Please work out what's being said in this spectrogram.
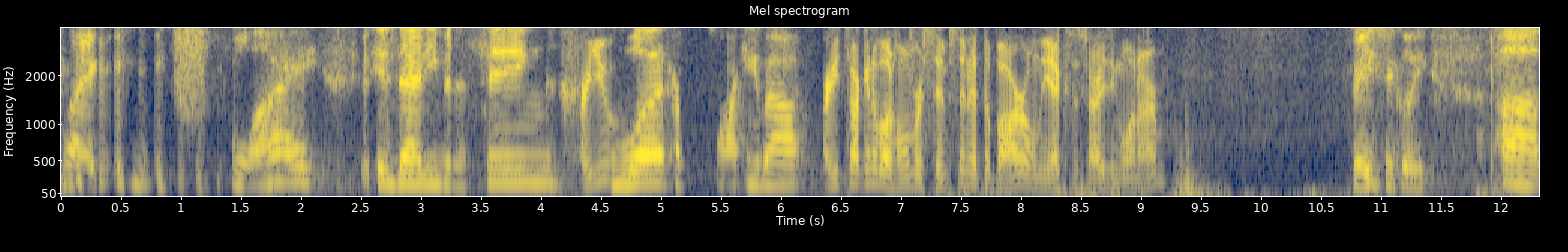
like why is that even a thing? Are you what are you talking about? Are you talking about homer simpson at the bar only exercising one arm? Basically. Uh,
